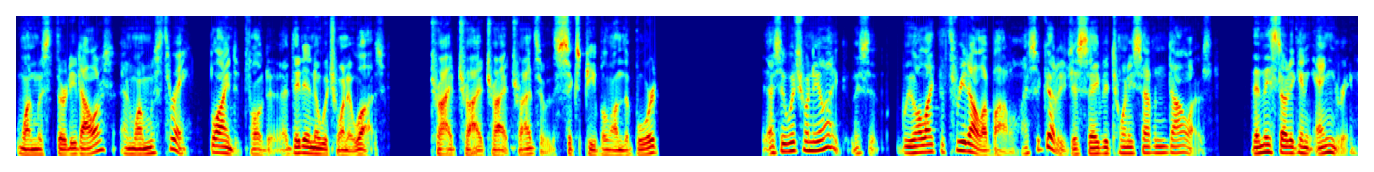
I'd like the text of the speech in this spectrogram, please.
One was $30 and one was three. Blinded, folded. They didn't know which one it was. Tried, tried, tried, tried. So there were six people on the board. I said, which one do you like? They said, we all like the $3 bottle. I said, good, it just saved you $27. Then they started getting angry. And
